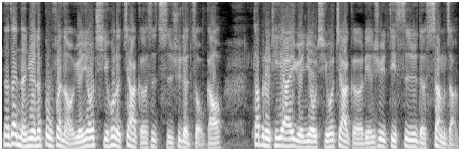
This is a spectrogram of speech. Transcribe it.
那在能源的部分哦，原油期货的价格是持续的走高。WTI 原油期货价格连续第四日的上涨，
